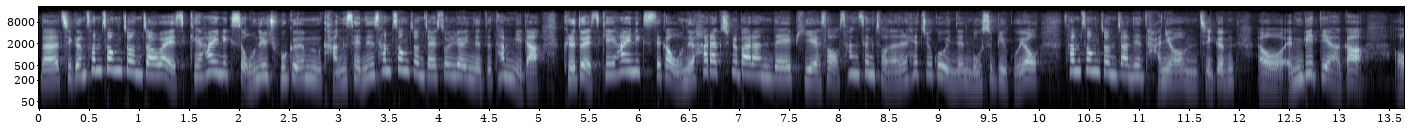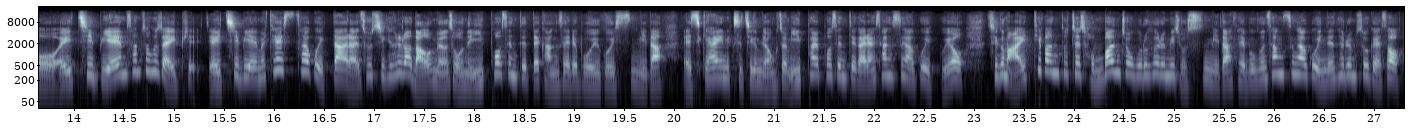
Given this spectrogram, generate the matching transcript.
네, 지금 삼성전자와 SK하이닉스 오늘 조금 강세는 삼성전자에 쏠려 있는 듯합니다. 그래도 SK하이닉스가 오늘 하락 출발한 데에 비해서 상승 전환을 해주고 있는 모습이고요. 삼성전자는 단연 지금 어, 엔비디아가 어, HBM, 삼성전자 HBM을 테스트하고 있다라는 소식이 흘러나오면서 오늘 2%대 강세를 보이고 있습니다. SK하이닉스 지금 0.28%가량 상승하고 있고요. 지금 IT 반도체 전반적으로 흐름이 좋습니다. 대부분 상승하고 있는 흐름 속에서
